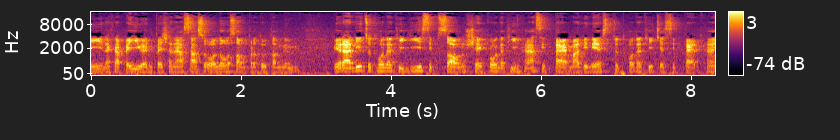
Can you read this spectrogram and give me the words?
นี้นะครับ ไปเยือนไปชนะซาสซูโอโล 2 ประตูต่อ 1 เบราร์ดี้จุดโทษนาที 22 เชโก้นาที 58 มาร์ติเนซ จุดโทษนาที 78 ให้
